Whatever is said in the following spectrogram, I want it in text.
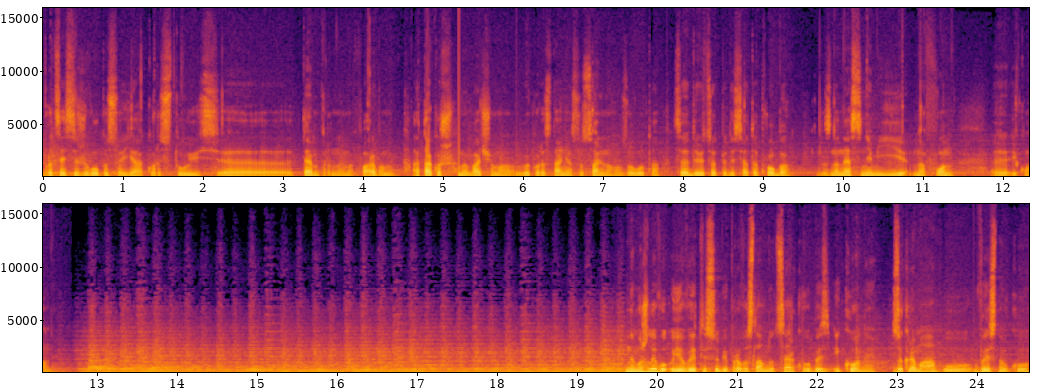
В процесі живопису я користуюсь е, темперними фарбами, а також ми бачимо використання сосального золота. Це 950 проба з нанесенням її на фон е, ікони. Неможливо уявити собі православну церкву без ікони. Зокрема, у висновку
